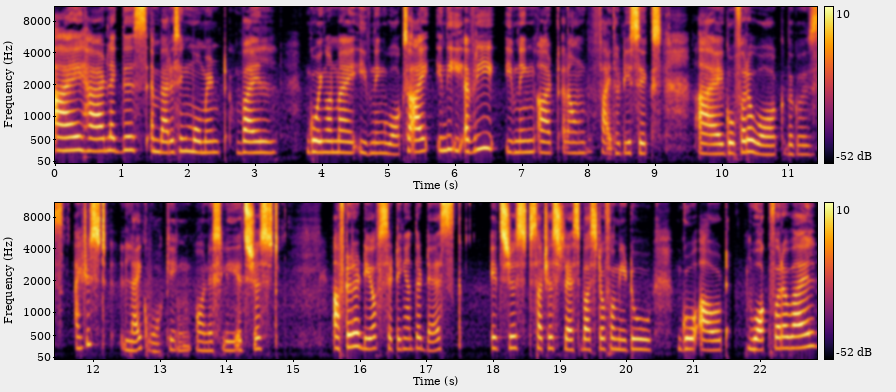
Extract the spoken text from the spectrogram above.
I had like this embarrassing moment while going on my evening walk. So I in the every evening at around 5:36 I go for a walk because I just like walking honestly. It's just after a day of sitting at the desk, it's just such a stress buster for me to go out, walk for a while.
